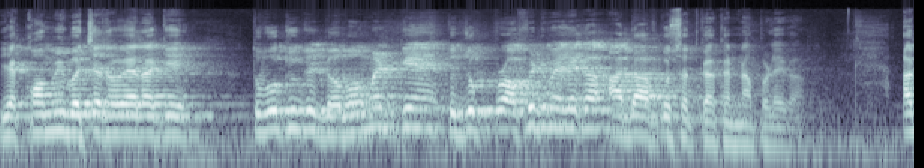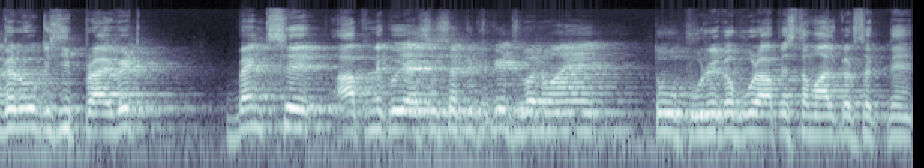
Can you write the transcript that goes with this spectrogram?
یا قومی بچت وغیرہ کے، تو وہ کیونکہ گورنمنٹ کے ہیں، تو جو پروفٹ ملے گا، آدھا آپ کو صدقہ کرنا پڑے گا۔ اگر وہ کسی پرائیویٹ بینک سے آپ نے کوئی ایسے سرٹیفکیٹس بنوائے ہیں، تو وہ پورے کا پورا آپ استعمال کر سکتے ہیں۔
